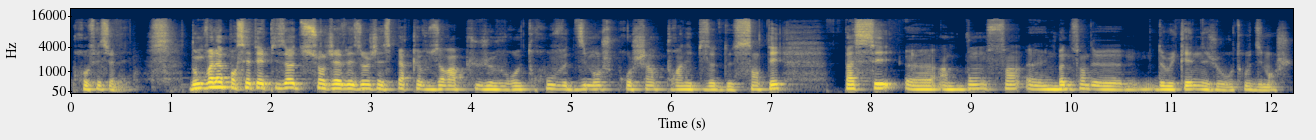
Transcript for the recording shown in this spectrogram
professionnelle. Donc voilà pour cet épisode sur Jeff J'espère que vous aura plu. Je vous retrouve dimanche prochain pour un épisode de santé. Passez euh, un bon fin, euh, une bonne fin de, de week-end et je vous retrouve dimanche.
